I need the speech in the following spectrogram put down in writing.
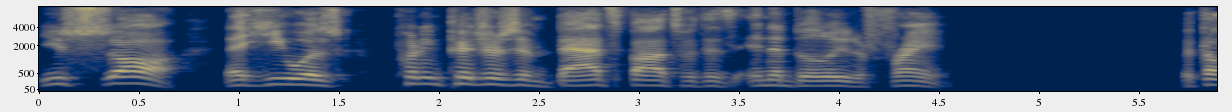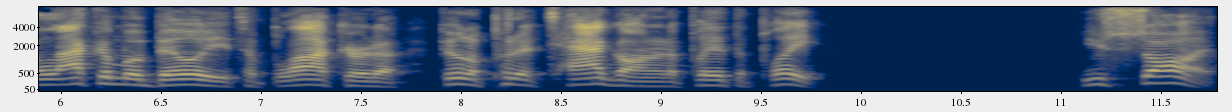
You saw that he was putting pitchers in bad spots with his inability to frame, with the lack of mobility to block or to be able to put a tag on it to play at the plate. You saw it.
